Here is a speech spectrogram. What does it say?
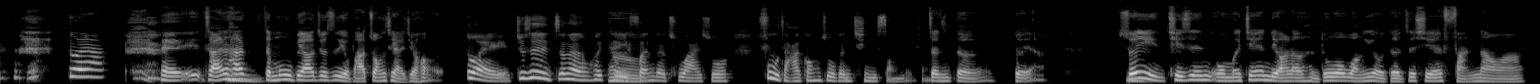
对啊，对，反正他的目标就是有把它装起来就好了。对，就是真的会可以分得出来说复杂工作跟轻松的。真的，对啊。所以，其实我们今天聊了很多网友的这些烦恼啊，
